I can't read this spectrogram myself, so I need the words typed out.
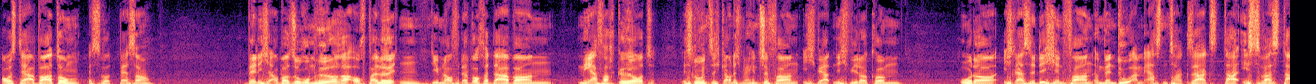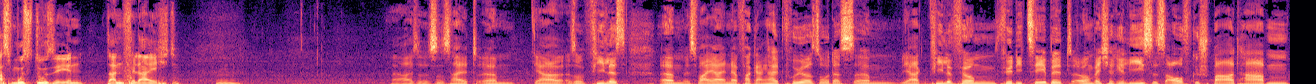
aus der Erwartung, es wird besser. Wenn ich aber so rumhöre, auch bei Leuten, die im Laufe der Woche da waren, mehrfach gehört, es lohnt sich gar nicht mehr hinzufahren, ich werde nicht wiederkommen. Oder ich lasse dich hinfahren und wenn du am ersten Tag sagst, da ist was, das musst du sehen, dann vielleicht. Hm. Ja, also es ist halt, ähm, ja, also vieles, ähm, es war ja in der Vergangenheit früher so, dass ähm, ja, viele Firmen für die Cebit irgendwelche Releases aufgespart haben,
